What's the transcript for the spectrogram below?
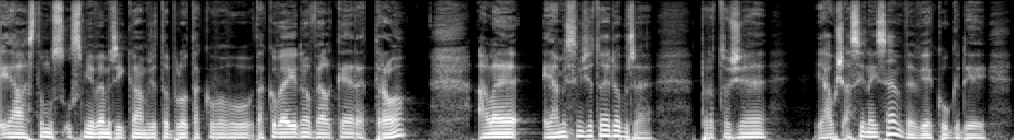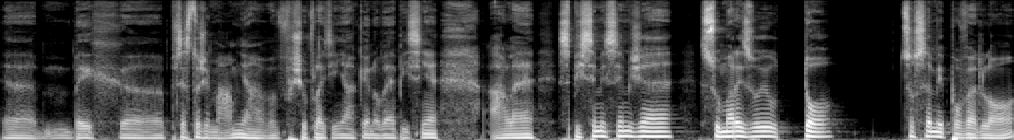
Já s tomu s úsměvem říkám, že to bylo takové, takové jedno velké retro, ale já myslím, že to je dobře, protože já už asi nejsem ve věku, kdy eh, bych, eh, přestože mám v šufleti nějaké nové písně, ale spíš si myslím, že sumarizuju to, co se mi povedlo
